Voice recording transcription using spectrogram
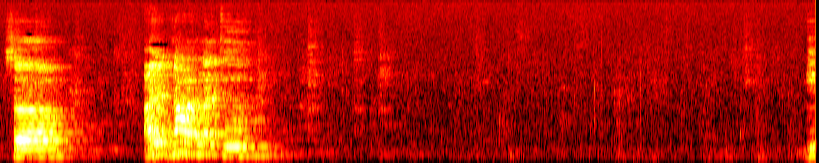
So I, now I would like to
